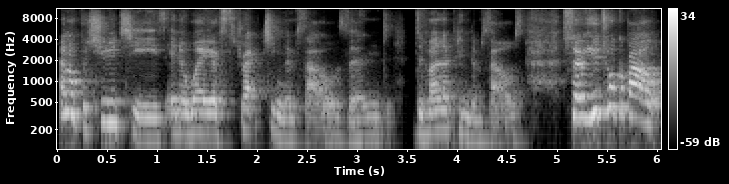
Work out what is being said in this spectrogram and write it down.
and opportunities in a way of stretching themselves and developing themselves so you talk about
